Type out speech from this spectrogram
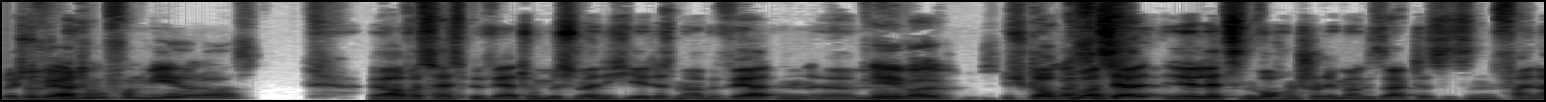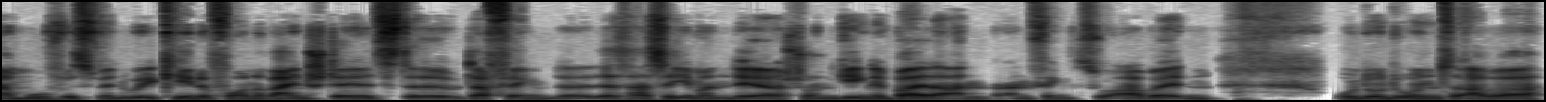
Richtig, Bewertung Ne? von mir oder was? Ja, was heißt Bewertung? Müssen wir nicht jedes Mal bewerten. Ähm, Nee, weil ich glaube, du hast ja in den letzten Wochen schon immer gesagt, dass es ein feiner Move ist, wenn du Ekene vorne reinstellst. Äh, da fängt, äh, das hast du jemanden, der schon gegen den Ball an, anfängt zu arbeiten und und und. Aber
